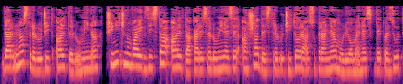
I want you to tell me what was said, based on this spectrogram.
Dar n-a strălucit altă lumină și nici nu va exista alta care să lumineze așa de strălucitor asupra neamului omenesc de căzut,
